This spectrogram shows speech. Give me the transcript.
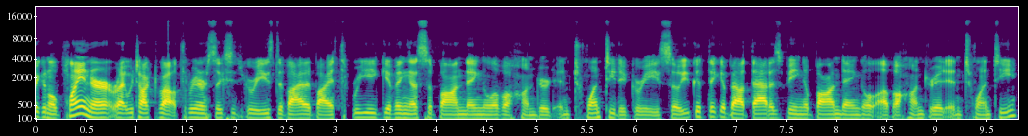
trigonal planar, right, we talked about 360 degrees divided by 3 giving us a bond angle of 120 degrees. So you could think about that as being a bond angle of 120.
